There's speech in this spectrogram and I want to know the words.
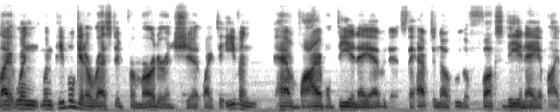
Like when when people get arrested for murder and shit, like to even have viable DNA evidence, they have to know who the fuck's DNA it might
